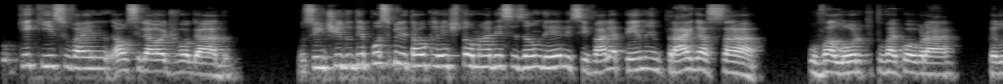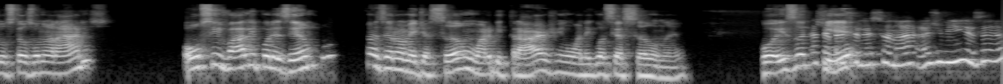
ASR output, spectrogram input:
o que que isso vai auxiliar o advogado? No sentido de possibilitar o cliente tomar a decisão dele, se vale a pena entrar e gastar o valor que tu vai cobrar pelos teus honorários, ou se vale, por exemplo, fazer uma mediação, uma arbitragem, uma negociação, né? Coisa Até para que selecionar as vias, é.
